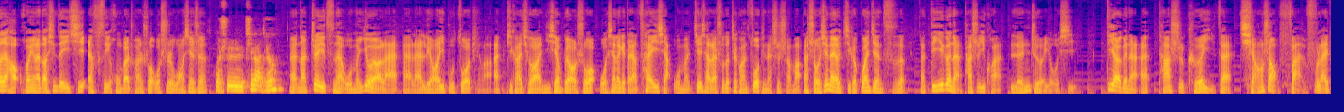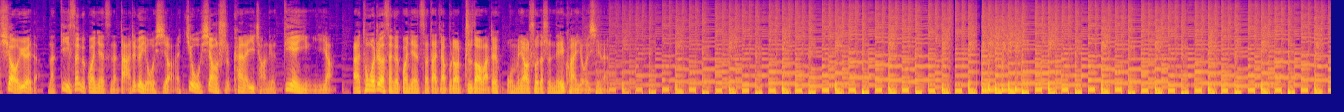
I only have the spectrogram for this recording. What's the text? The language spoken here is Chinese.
大家好，欢迎来到新的一期 FC 红白传说，我是王先生，我是皮卡丘。哎，那这一次呢，我们又要来哎来聊一部作品了。哎，皮卡丘啊，你先不要说，我先来给大家猜一下，我们接下来说的这款作品呢是什么？那首先呢有几个关键词，那第一个呢，它是一款忍者游戏；第二个呢，哎，它是可以在墙上反复来跳跃的；那第三个关键词呢，打这个游戏啊，就像是看了一场那个电影一样。哎，通过这三个关键词，大家不知道知道吧？这我们要说的是哪款游戏呢？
